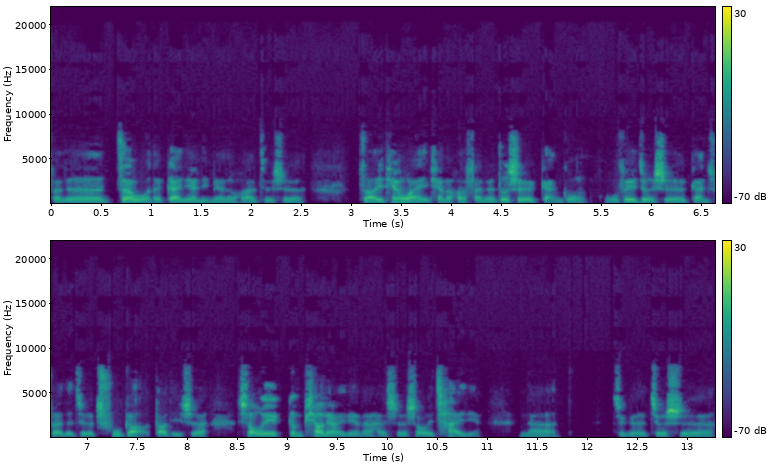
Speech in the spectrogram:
反正在我的概念里面的话，就是早一天晚一天的话，反正都是赶工，无非就是赶出来的这个初稿到底是稍微更漂亮一点呢，还是稍微差一点？那这个就是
